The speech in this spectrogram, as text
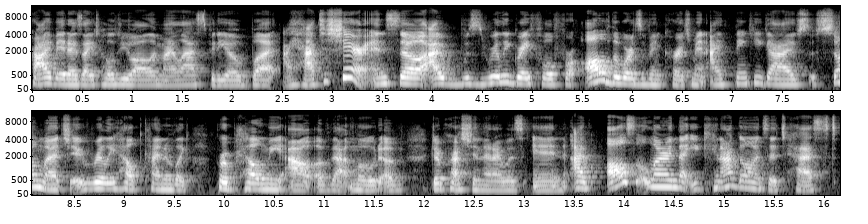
private as I told you all in my last video, but I had to share. And so I was really grateful for all of the words of encouragement. I thank you guys so much. It really helped kind of like propel me out of that mode of depression that I was in. I've also learned that you cannot go into test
